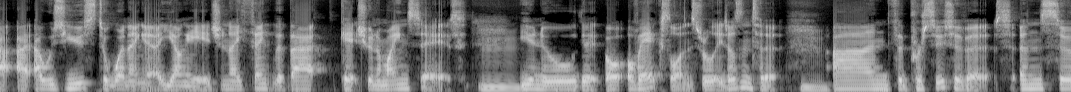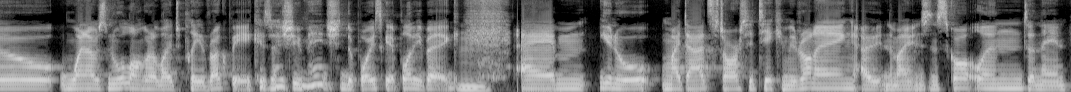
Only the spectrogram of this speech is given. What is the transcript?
I, I was used to winning at a young age, and I think that that gets you in a mindset, mm. you know, that of excellence, really, doesn't it? Mm. And the pursuit of it. And so when I was no longer allowed to play rugby, because as you mentioned, the boys get bloody big, mm. um, you know, my dad started taking me running out in the mountains in Scotland, and then,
